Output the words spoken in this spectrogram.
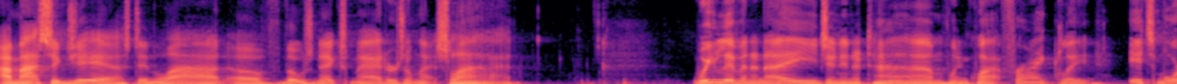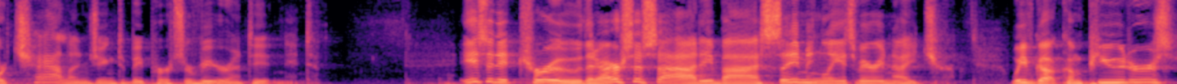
I might suggest, in light of those next matters on that slide, we live in an age and in a time when, quite frankly, it's more challenging to be perseverant, isn't it? Isn't it true that our society, by seemingly its very nature, we've got computers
